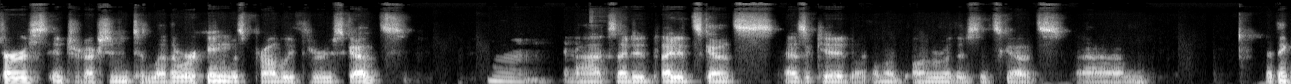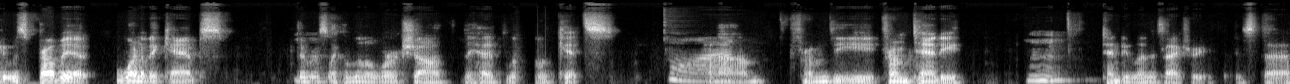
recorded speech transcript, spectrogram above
first introduction to leatherworking was probably through scouts. Hmm, that makes because I did I did scouts as a kid. Like all my, all my brothers did scouts. Um, I think it was probably at one of the camps. There was like a little workshop. They had little kits um, from the from Tandy Mhm. Tandy Leather Factory. Is uh,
